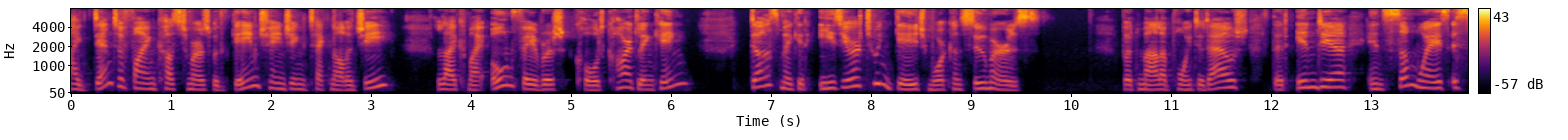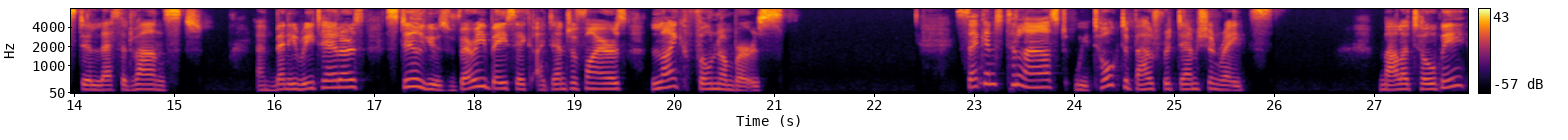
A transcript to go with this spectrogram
Identifying customers with game changing technology, like my own favorite called card linking, does make it easier to engage more consumers. But Mala pointed out that India, in some ways, is still less advanced and many retailers still use very basic identifiers like phone numbers. Second to last, we talked about redemption rates. Mala told me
